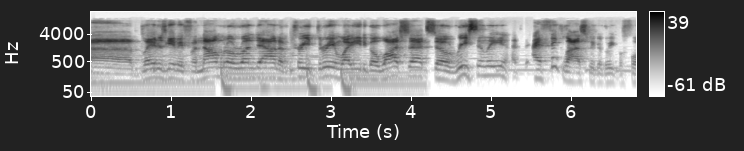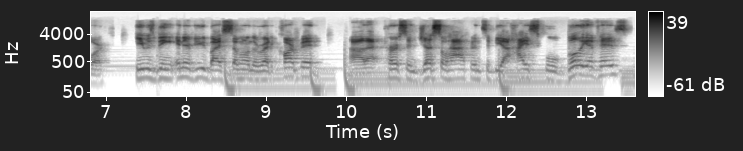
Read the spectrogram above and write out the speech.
uh, Bladers gave a phenomenal rundown of Creed 3 and why you need to go watch that. So recently, I think last week or the week before, he was being interviewed by someone on the red carpet. Uh, that person just so happened to be a high school bully of his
